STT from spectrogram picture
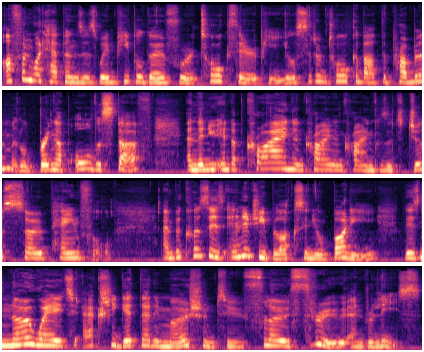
Often, what happens is when people go for a talk therapy, you'll sit and talk about the problem, it'll bring up all the stuff, and then you end up crying and crying and crying because it's just so painful. And because there's energy blocks in your body, there's no way to actually get that emotion to flow through and release.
